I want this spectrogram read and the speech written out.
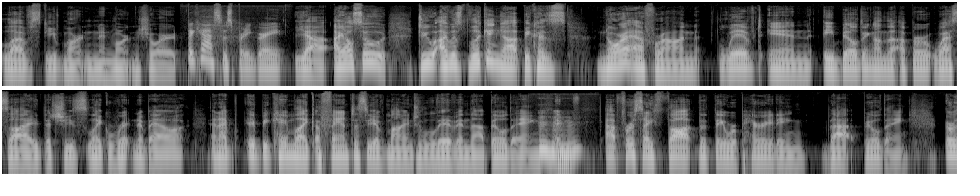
love Steve Martin and Martin Short. The cast was pretty great. Yeah, I also do. I was looking up because Nora Ephron lived in a building on the Upper West Side that she's like written about, and I it became like a fantasy of mine to live in that building. And at first, I thought that they were parodying that building or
